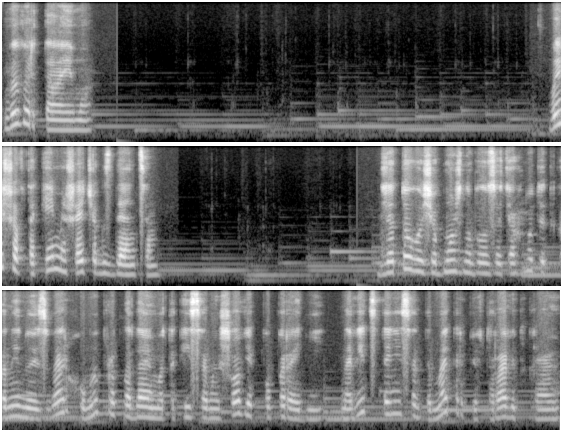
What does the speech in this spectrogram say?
Вивертаємо. Вийшов такий мішечок з денцем. Для того, щоб можна було затягнути тканиною зверху, ми прокладаємо такий самий шов, як попередній, на відстані сантиметр півтора від краю.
